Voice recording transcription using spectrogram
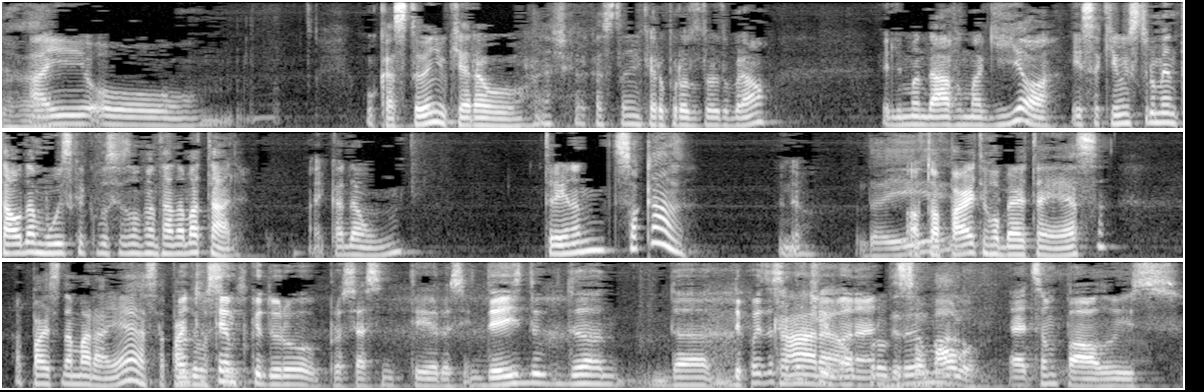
Aham. Aí o, o Castanho, que era o. Acho que era o Castanho, que era o produtor do Brown, ele mandava uma guia, ó. Esse aqui é o instrumental da música que vocês vão cantar na batalha. Aí cada um treina na sua casa. Entendeu? Daí... A tua parte, Roberto, é essa. A parte da Mara é essa. A parte Quanto de vocês... tempo que durou o processo inteiro, assim? Desde da, da, depois da Cara, seletiva, né? pro- De São programa- Paulo? É, de São Paulo, isso.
